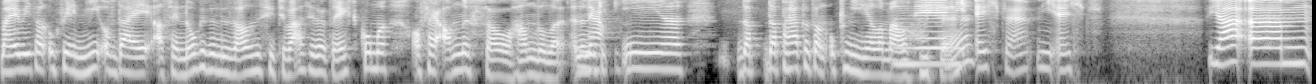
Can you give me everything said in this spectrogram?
Maar hij weet dan ook weer niet of dat hij, als hij nog eens in dezelfde situatie zou terechtkomen, of hij anders zou handelen. En dan denk ik, ja, dat, dat praat het dan ook niet helemaal goed, hè? Nee, niet echt, hè. Niet echt. Ja, um,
